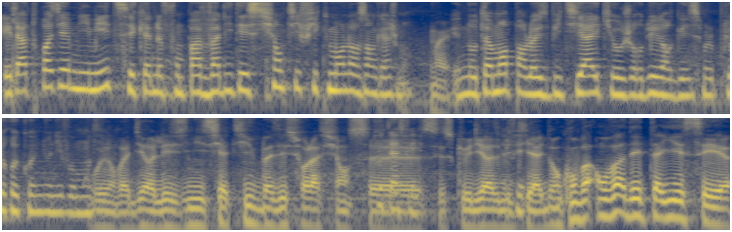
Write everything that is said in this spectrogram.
Et la troisième limite, c'est qu'elles ne font pas valider scientifiquement leurs engagements, et notamment par le SBTI, qui est aujourd'hui l'organisme le plus reconnu au niveau mondial. Oui, on va dire les initiatives basées sur la science. Euh, c'est ce que veut dire SBTI. Donc on va, on va détailler ces,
